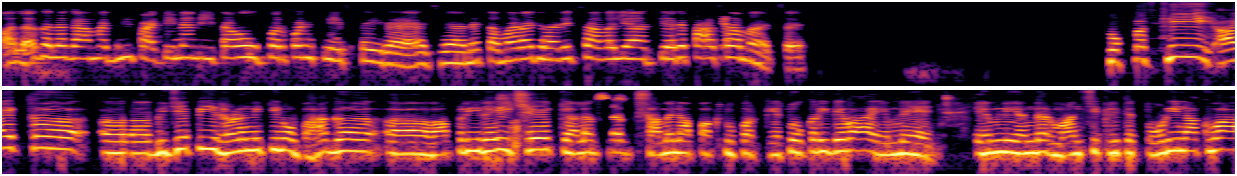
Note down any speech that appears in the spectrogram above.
અલગ અલગ આમ આદમી પાર્ટીના નેતાઓ ઉપર પણ કેસ થઈ રહ્યા છે અને તમારા જ હરીશ સાવલિયા અત્યારે પાસામાં છે. ચોક્કસથી આ એક બીજેપી રણનીતિનો ભાગ વાપરી રહી છે કે અલગ અલગ સામેના પક્ષ ઉપર કેસો કરી દેવા, એમને એમની અંદર માનસિક રીતે તોડી નાખવા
